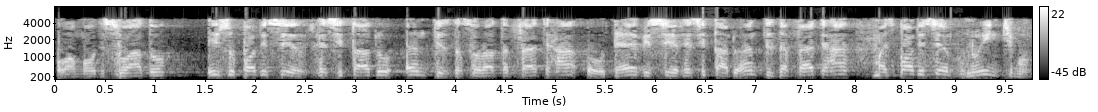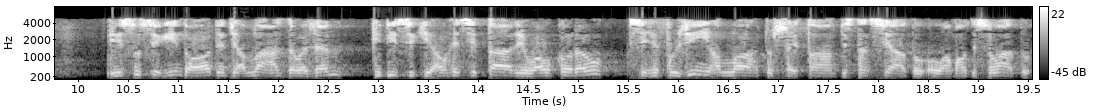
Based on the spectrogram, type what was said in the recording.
ou amaldiçoado. Isso pode ser recitado antes da Surat Al-Fatiha ou deve ser recitado antes da Fatiha, mas pode ser no íntimo. Isso seguindo a ordem de Allah Azza wa Jal, que disse que ao recitar o Alcorão se refugiem em Allah do shaitan distanciado ou amaldiçoado.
